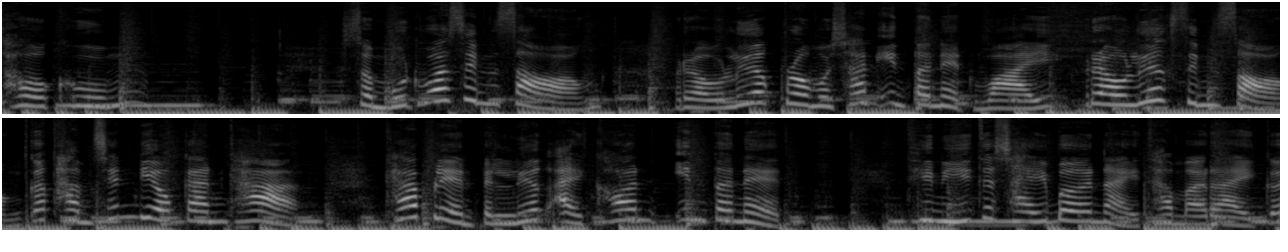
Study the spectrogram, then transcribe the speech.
โทรคุ้ม สมมุติว่าซิม 2 เราเลือกโปรโมชั่นอินเทอร์เน็ตไว้ เราเลือกซิม 2 ก็ทำเช่นเดียวกันค่ะ แค่เปลี่ยนเป็นเลือกไอคอนอินเทอร์เน็ต ทีนี้จะใช้เบอร์ไหนทำอะไรก็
